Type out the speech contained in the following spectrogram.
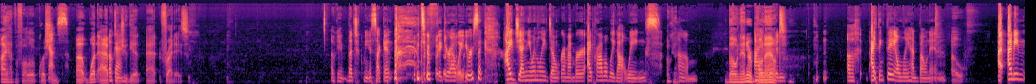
I have a follow up question. Yes. Uh, what app Okay. did you get at Fridays? Okay, that took me a second to figure out what you were saying. I genuinely don't remember. I probably got wings. Okay, Um bone in or bone live out? in- ugh, I think they only had bone in. Oh, I, I mean,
